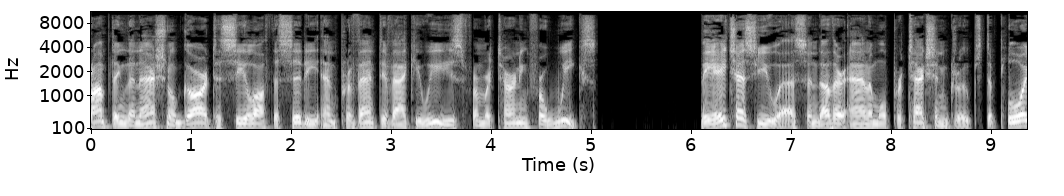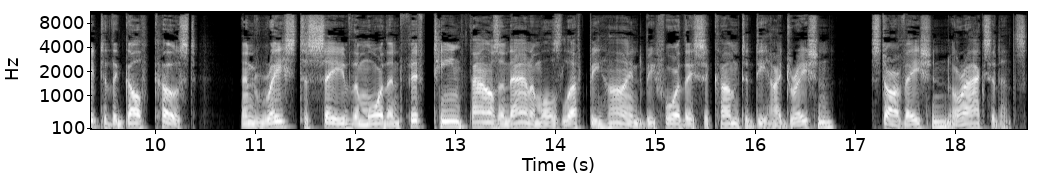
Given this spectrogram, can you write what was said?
prompting the National Guard to seal off the city and prevent evacuees from returning for weeks. The HSUS and other animal protection groups deployed to the Gulf Coast and raced to save the more than 15,000 animals left behind before they succumbed to dehydration, starvation, or accidents.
